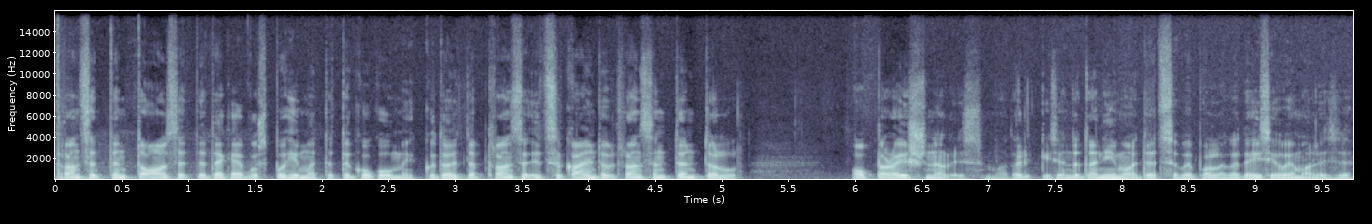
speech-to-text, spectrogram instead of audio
transcendentaalsete tegevuspõhimõtete kogumikku, ta ütleb trans-, it's a kind of transcendental operationalism, ma tõlkisin teda niimoodi, et see võib olla ka teisi võimalusi.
